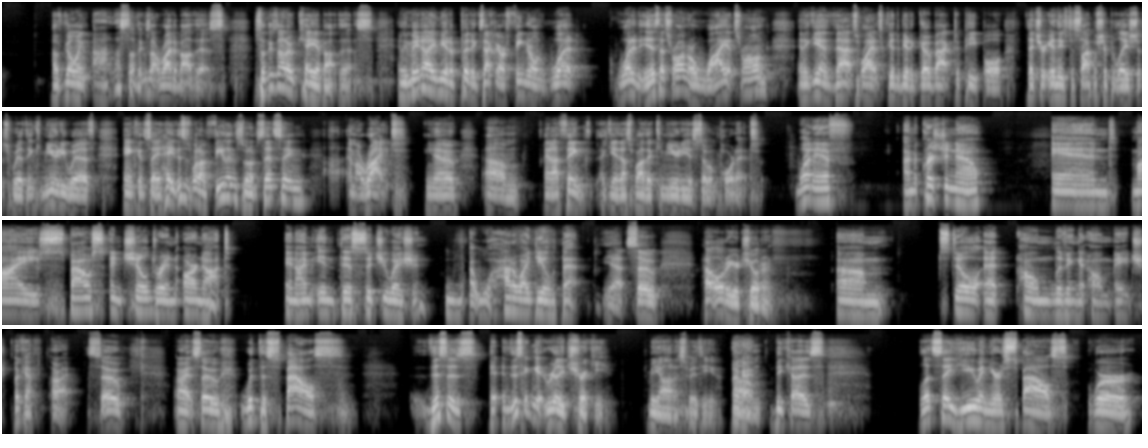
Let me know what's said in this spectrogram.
of going, ah, something's not right about this. Something's not okay about this. And we may not even be able to put exactly our finger on what what it is that's wrong or why it's wrong. And again, that's why it's good to be able to go back to people that you're in these discipleship relationships with, in community with, and can say, hey, this is what I'm feeling, this is what I'm sensing. Uh, am I right? You know, um, and I think, again, that's why the community is so important. What if I'm a Christian now and my spouse and children are not, and I'm in this situation? How do I deal with that? Yeah. So, how old are your children? Um, still at home, living at home age. Okay. All right. So, all right. So, with the spouse, this is and this can get really tricky to be honest with you okay. um, because let's say you and your spouse were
